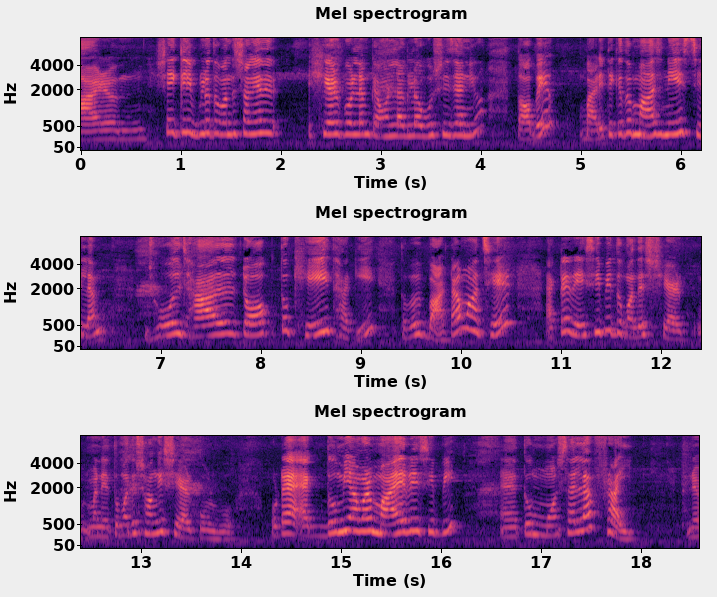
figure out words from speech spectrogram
আর সেই ক্লিপগুলো তোমাদের সঙ্গে শেয়ার করলাম, কেমন লাগল অবশ্যই জানিও। তবে, বাড়ি থেকে তো মাছ নিয়ে এসেছিলাম। ঝোল, ঝাল, টক তো খেয়েই থাকি। তবে বাটা মাছের একটা রেসিপি তোমাদের শেয়ার মানে তোমাদের সঙ্গে শেয়ার করব। ওটা একদমই আমার মায়ের রেসিপি তো মশলা ফ্রাই মানে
